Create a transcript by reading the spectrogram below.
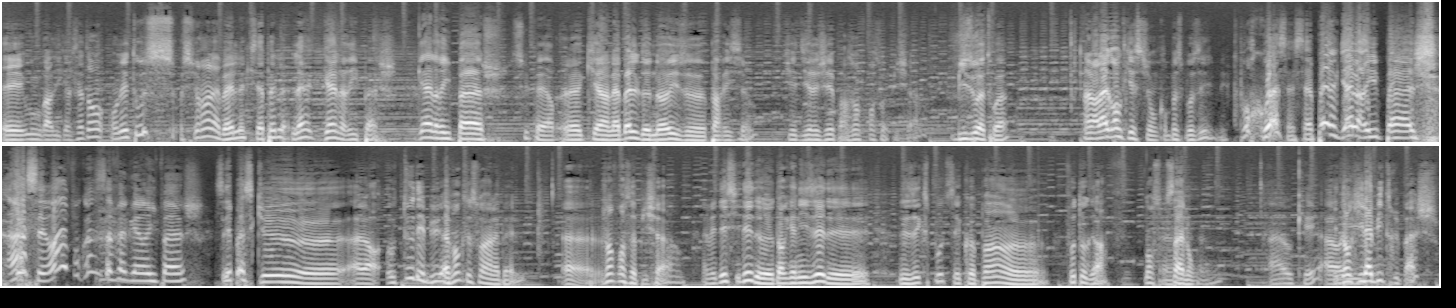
et ou Radical Satan, on est tous sur un label qui s'appelle La Galerie Pache. Galerie Pache, superbe. euh, qui est un label de noise euh, parisien, qui est dirigé par Jean-François Pichard. Bisous à toi. Alors la grande question qu'on peut se poser, mais pourquoi ça s'appelle Galerie Pache? Ah, c'est vrai Pourquoi ça s'appelle Galerie Pache? C'est parce que, euh, alors au tout début, avant que ce soit un label, euh, Jean-François Pichard avait décidé de- d'organiser des, des expos de ses copains photographes dans son salon. Ah, ok. Et Alors, donc il... habite rue Pache.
